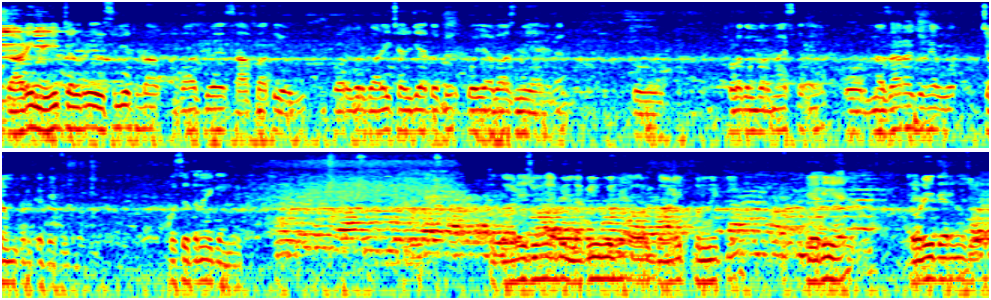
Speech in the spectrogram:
गाड़ी नहीं चल रही, इसलिए थोड़ा आवाज़ जो है साफ़ आती होगी। और अगर गाड़ी चल जाए तो फिर कोई आवाज़ नहीं आएगा। तो थोड़ा कम्प्रोमाइज़ करना और नज़ारा जो है वो जम करके देखना। बस इतना ही कहने का। तो गाड़ी जो है अभी लगी हुई है और गाड़ी खुलने की देरी है। थोड़ी देर में जो है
